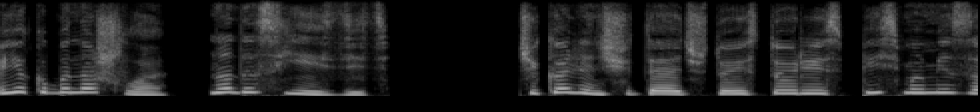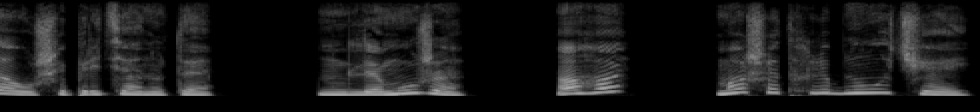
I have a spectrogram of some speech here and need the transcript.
Якобы нашла. Надо съездить. Чекалин считает, что история с письмами за уши притянута. Для мужа? Ага. Маша отхлебнула чай.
